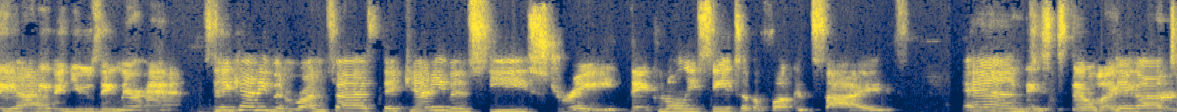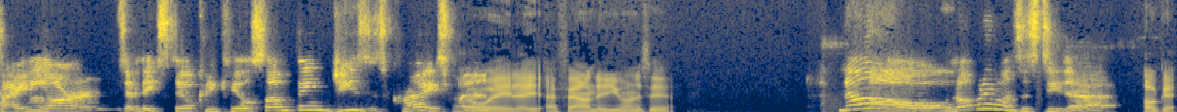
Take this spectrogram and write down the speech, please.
They're Yeah. not even using their hands. They can't even run fast. They can't even see straight. They can only see to the fucking sides. And And they still like they got hurt. tiny arms and they still can kill something. Jesus Christ, oh, man! Oh wait, I, I found it. You want to see it? no, No. nobody wants to see that. Okay.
